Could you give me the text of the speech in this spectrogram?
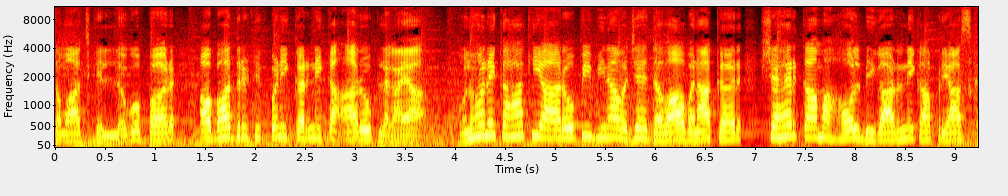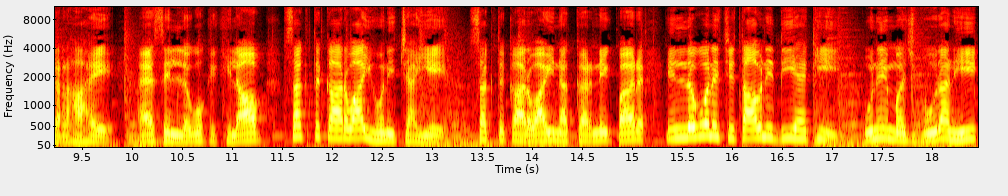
समाज के लोगों पर अभद्र टिप्पणी करने का आरोप लगाया। उन्होंने कहा कि आरोपी बिना वजह दबाव बनाकर शहर का माहौल बिगाड़ने का प्रयास कर रहा है। ऐसे लोगों के खिलाफ सख्त कार्रवाई होनी चाहिए। सख्त कार्रवाई न करने पर इन लोगों ने चेतावनी दी है कि उन्हें मजबूरन ही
